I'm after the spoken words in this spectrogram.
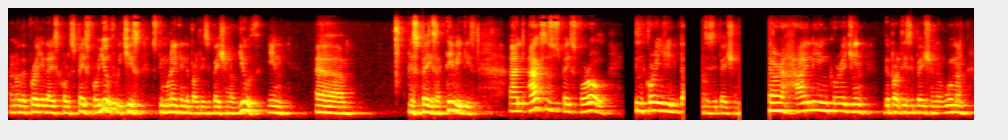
another project that is called Space for Youth, which is stimulating the participation of youth in uh, space activities. And access to space for all is encouraging that participation. We are highly encouraging the participation of women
